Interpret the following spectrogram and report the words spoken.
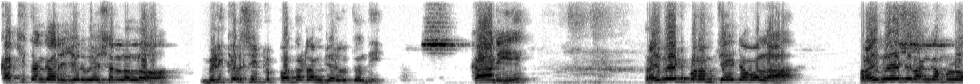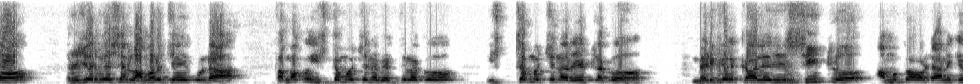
ఖచ్చితంగా రిజర్వేషన్లలో మెడికల్ సీట్లు పొందడం జరుగుతుంది. కానీ ప్రైవేట్ పరం చేయటం వల్ల ప్రైవేటు రంగంలో రిజర్వేషన్లు అమలు చేయకుండా తమకు ఇష్టం వచ్చిన వ్యక్తులకు ఇష్టం వచ్చిన రేట్లకు మెడికల్ కాలేజీ సీట్లు అమ్ముకోవటానికి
